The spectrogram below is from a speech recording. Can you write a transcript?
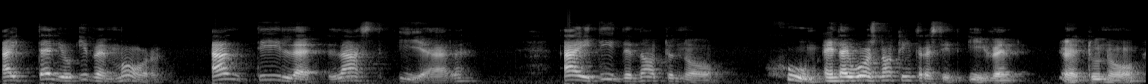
I tell you even more, until last year, I did not know whom, and I was not interested even uh, to know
